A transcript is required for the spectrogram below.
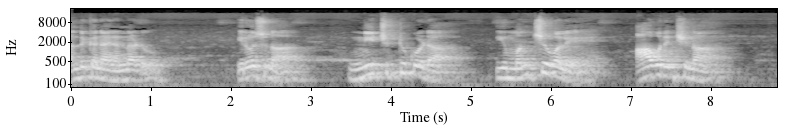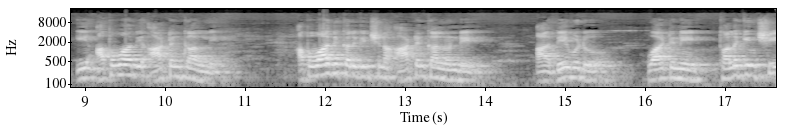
అందుకని ఆయన అన్నాడు ఈ రోజున నీ చుట్టూ కూడా ఈ మంచు వలె ఆవరించిన ఈ అపవాది ఆటంకాలని అపవాది కలిగించిన ఆటంకాల నుండి ఆ దేవుడు వాటిని తొలగించి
